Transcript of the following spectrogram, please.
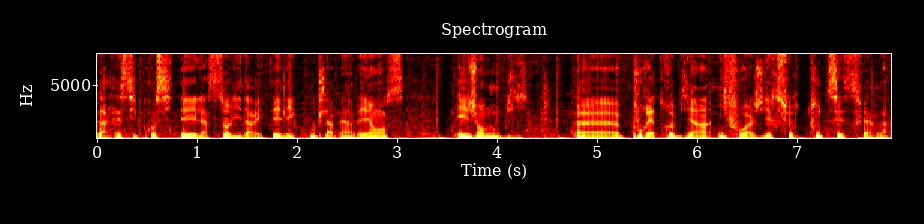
la réciprocité, la solidarité, l'écoute, la bienveillance. Et j'en oublie. Euh, pour être bien, il faut agir sur toutes ces sphères-là.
